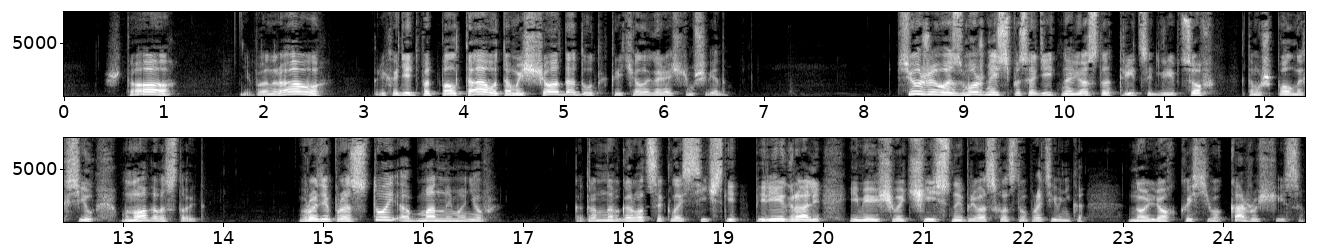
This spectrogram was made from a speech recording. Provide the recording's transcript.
— Что? Не по нраву? Приходить под Полтаву, там еще дадут! — кричала горящим шведом. Все же возможность посадить на весла тридцать грибцов, к тому же полных сил, многого стоит. Вроде простой обманный маневр, которым новгородцы классически переиграли имеющего численное превосходство противника, но легкость его кажущаяся.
